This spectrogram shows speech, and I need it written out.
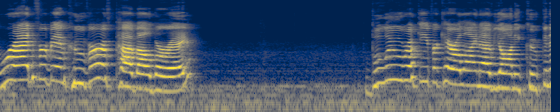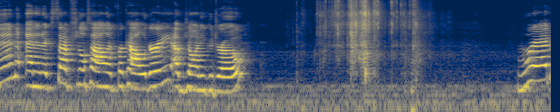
Red for Vancouver of Pavel Bure. Blue rookie for Carolina of Janne Kuokkanen. And an exceptional talent for Calgary of Johnny Gaudreau. Red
